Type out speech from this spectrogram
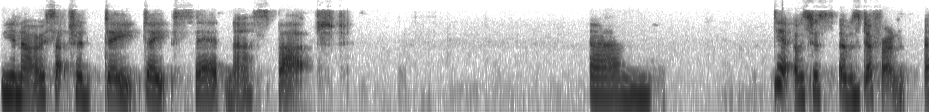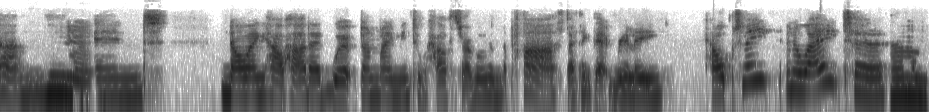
you know, such a deep, deep sadness, but um, yeah, it was just it was different, um, Mm. and knowing how hard I'd worked on my mental health struggles in the past, I think that really helped me in a way to Mm.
